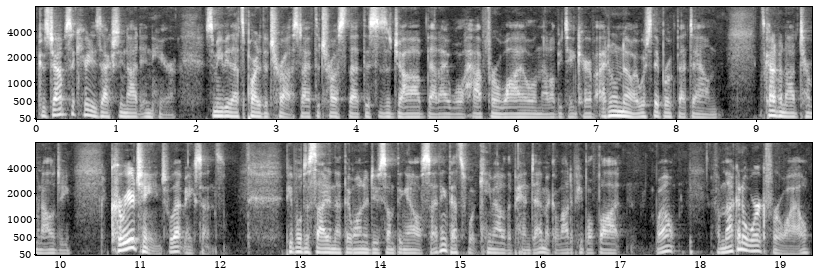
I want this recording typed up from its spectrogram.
because job security is actually not in here. So maybe that's part of the trust. I have to trust that this is a job that I will have for a while and that I'll be taken care of. I don't know. I wish they broke that down. It's kind of an odd terminology. Career change. Well, that makes sense people deciding that they want to do something else. I think that's what came out of the pandemic. A lot of people thought, well, if I'm not going to work for a while,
